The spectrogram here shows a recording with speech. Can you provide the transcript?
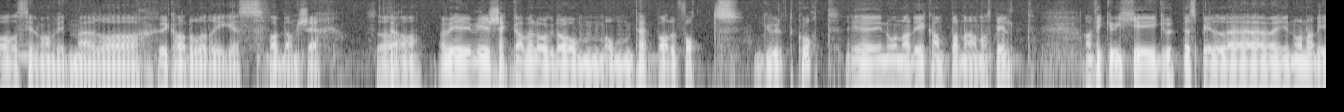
og Silvan Widmer og Ricardo Rodriguez, Fabian Scheer. Så Ja. Vi, vi sjekka vel òg om, om Pep hadde fått gult kort i, i noen av de kampene han har spilt. Han fikk jo ikke i gruppespill eh, i noen av de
